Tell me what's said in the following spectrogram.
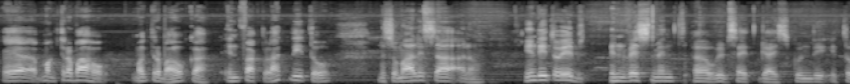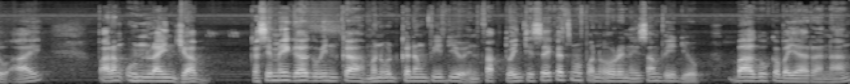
Kaya magtrabaho, magtrabaho ka. In fact, lahat dito na sumali sa ano, hindi ito investment uh, website guys, kundi ito ay parang online job. Kasi may gagawin ka, manood ka ng video. In fact, 20 seconds mo panoorin na isang video bago ka bayaran ng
